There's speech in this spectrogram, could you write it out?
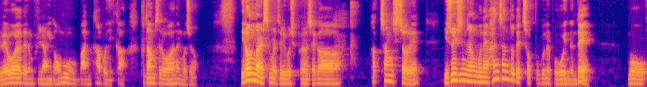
외워야 되는 분량이 너무 많다 보니까 부담스러워 하는 거죠. 이런 말씀을 드리고 싶어요. 제가 학창 시절에 이순신 장군의 한산도 대첩 부분을 보고 있는데, 뭐,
